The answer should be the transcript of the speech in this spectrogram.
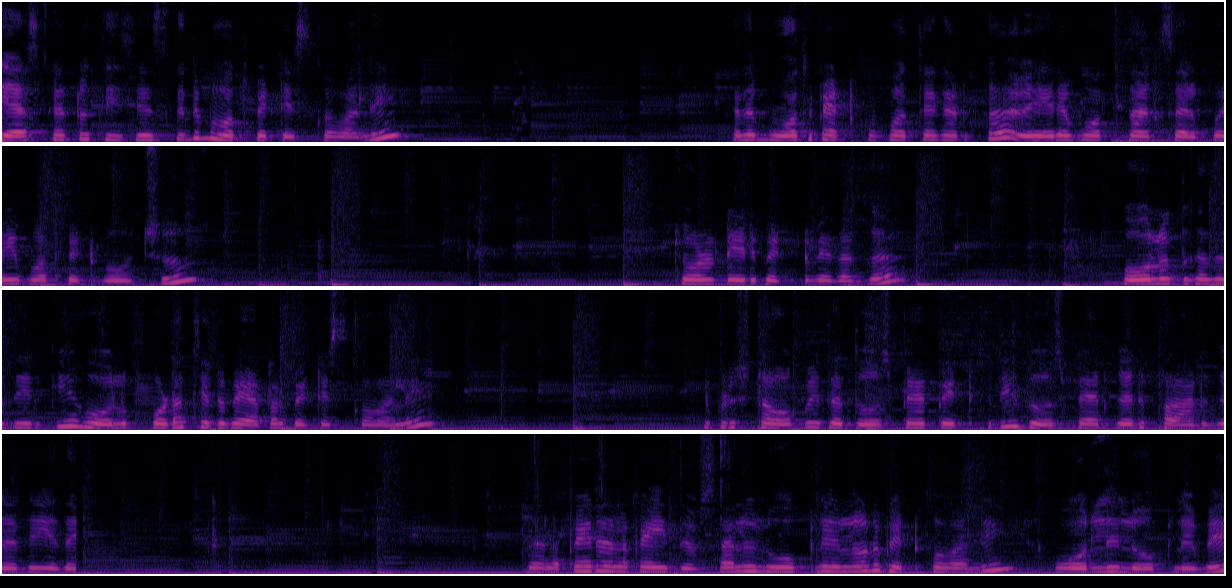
గ్యాస్ కట్టు తీసేసుకుని మూత పెట్టేసుకోవాలి. అదే మూత పెట్టకపోతే కనుక వేరే మూత దానికి సరిపోయి మూత పెట్టుకోవచ్చు. చూడండి నేను పెట్టిన విధంగా. హోల్ ఉంది కదా దీనికి. హోల్కి కూడా చిన్న పేపర్ పెట్టేసుకోవాలి. ఇప్పుడు స్టవ్ మీద దోశ ప్యాన్ పెట్టుకుని దోశ ప్యాన్ కానీ పాన్ కానీ ఏదైనా నలభై నలభై ఐదు నిమిషాలు లో ఫ్లేమ్లోనే పెట్టుకోవాలి. ఓన్లీ లో ఫ్లేమే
